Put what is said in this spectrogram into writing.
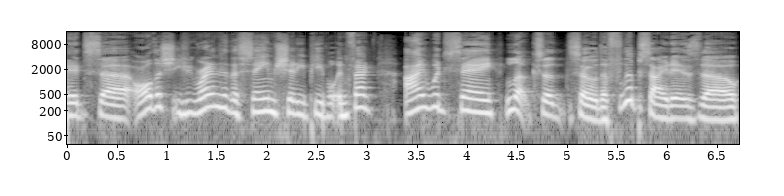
it's uh, all the sh- you run into the same shitty people. In fact, I would say, look. So, so the flip side is though,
